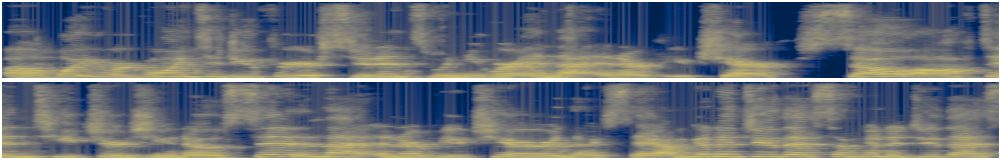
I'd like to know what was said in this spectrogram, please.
um, what you were going to do for your students when you were in that interview chair. So often, teachers, you know, sit in that interview chair and they say, I'm going to do this, I'm going to do this.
